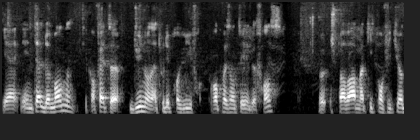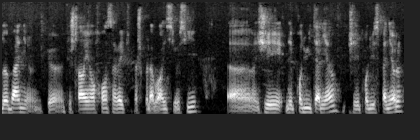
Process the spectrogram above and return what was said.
il y a une telle demande, c'est qu'en fait, d'une, on a tous les produits représentés de France. Je peux avoir ma petite confiture de que, je travaille en France avec, je peux l'avoir ici aussi. Euh, j'ai les produits italiens, j'ai les produits espagnols,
